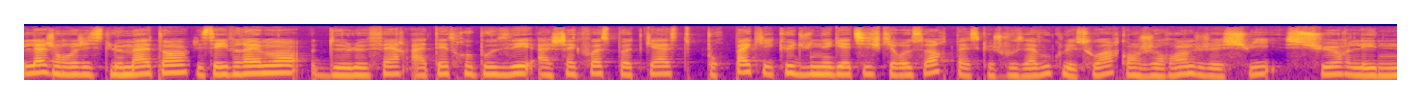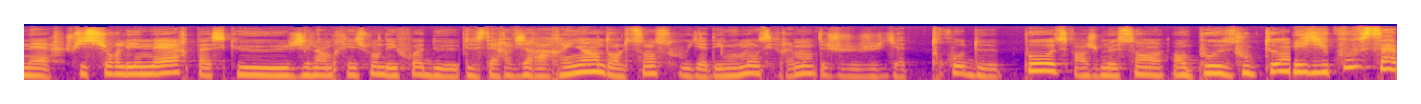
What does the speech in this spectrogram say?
là, j'enregistre le matin, j'essaye vraiment de le faire à tête reposée à chaque fois ce podcast pour pas qu'il y ait que du négatif qui ressorte parce que je vous avoue que le soir, quand je rentre, je suis sur les nerfs. Je suis sur les nerfs parce que j'ai l'impression des fois de, servir à rien dans le sens où il y a des moments où c'est vraiment, il y a trop de pauses, enfin je me sens en pause tout le temps et du coup ça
